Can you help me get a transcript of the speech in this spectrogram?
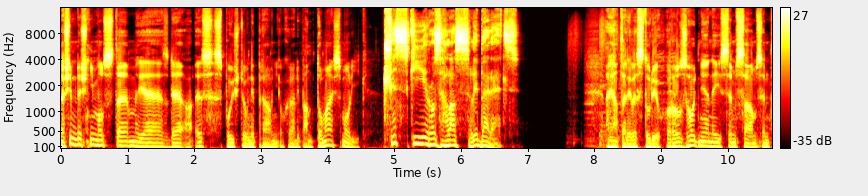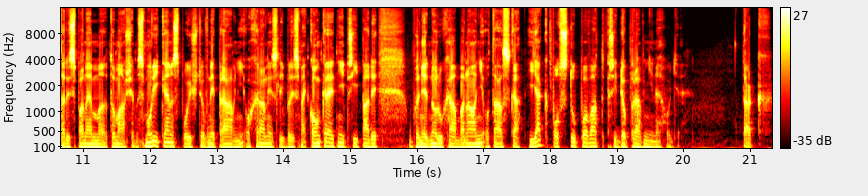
Naším dnešním hostem je z DAS z pojišťovny právní ochrany pan Tomáš Smolík. Český rozhlas Liberec. A já tady ve studiu rozhodně nejsem sám, jsem tady s panem Tomášem Smolíkem z pojišťovny právní ochrany. Slíbili jsme konkrétní případy. Úplně jednoduchá, banální otázka. Jak postupovat při dopravní nehodě? Tak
